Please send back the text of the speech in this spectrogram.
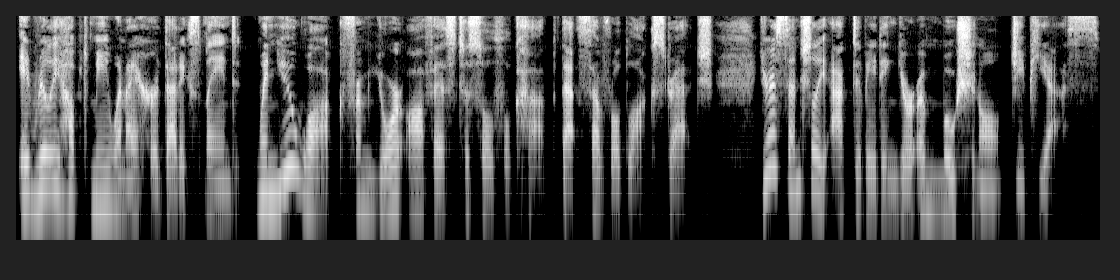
it really helped me when I heard that explained. When you walk from your office to Soulful Cup, that several block stretch, you're essentially activating your emotional GPS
